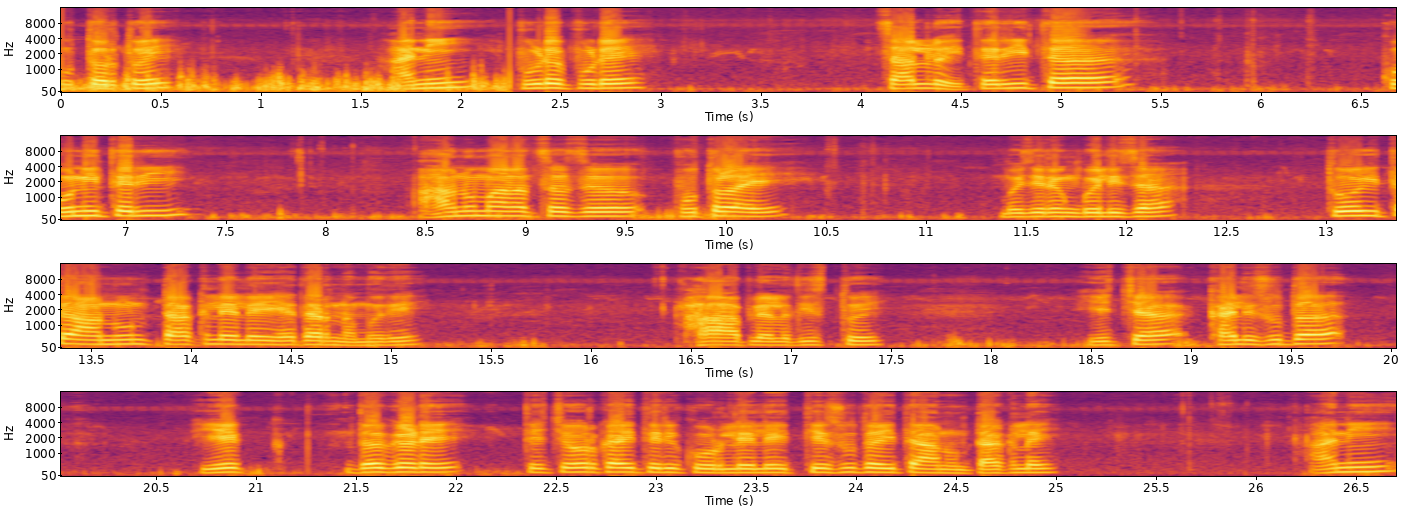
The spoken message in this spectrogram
उतरतोय. आणि पुढे पुढे चाललो आहे तर इथं कोणीतरी हनुमानाचा जो पुतळा आहे बजरंग बलीचा तो इथं आणून टाकलेला आहे ह्या धरणामध्ये हा आपल्याला दिसतोय. याच्या खालीसुद्धा एक दगड आहे त्याच्यावर काहीतरी कोरलेलं आहे ते सुद्धा इथं आणून टाकलं आहे आणि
